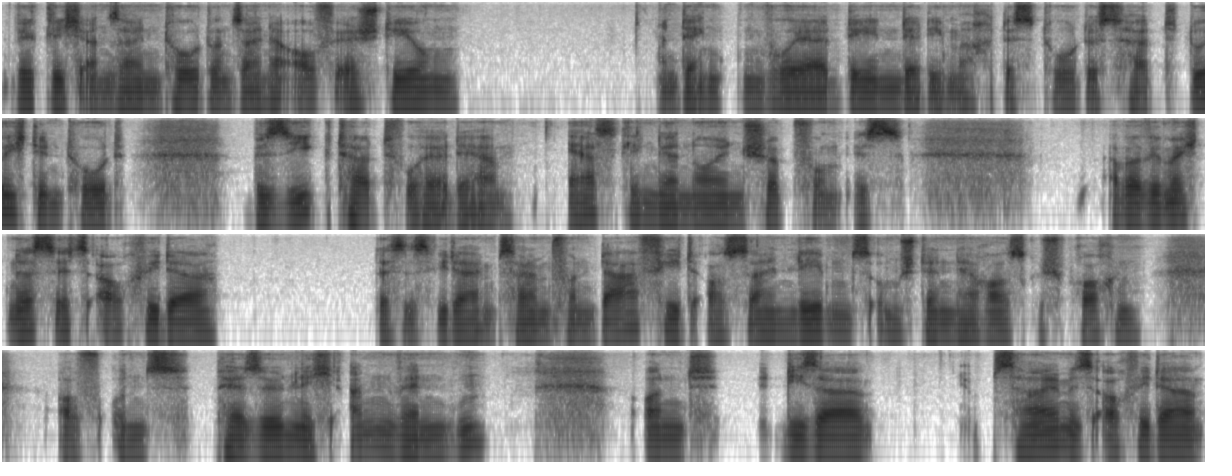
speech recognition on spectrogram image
wirklich an seinen Tod und seine Auferstehung denken, wo er den, der die Macht des Todes hat, durch den Tod besiegt hat, wo er der Erstling der neuen Schöpfung ist. Aber wir möchten das jetzt auch wieder, das ist wieder ein Psalm von David aus seinen Lebensumständen herausgesprochen, auf uns persönlich anwenden. Und dieser Psalm ist auch wieder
